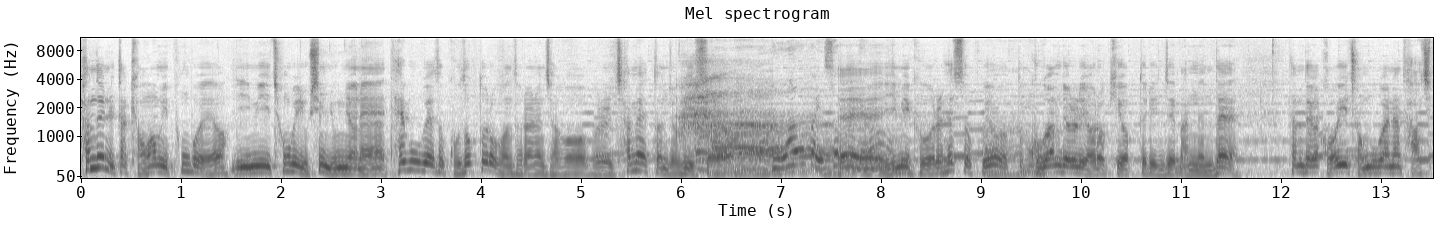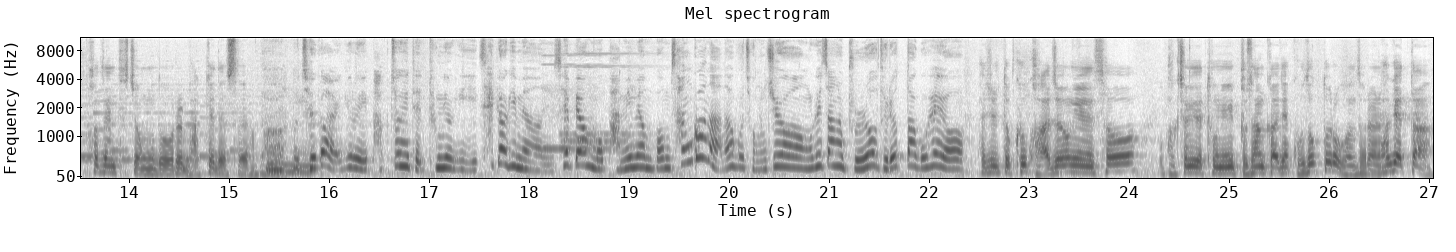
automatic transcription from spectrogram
현대는 일단 경험이 풍부해요. 이미 1966년에 태국에서 고속도로 건설하는 작업을 참여했던 적이 있어요. 노하우가 있었군요. 네, 이미 그거를 했었고요. 또 구간별로 여러 기업들이 이제 맞는데 현대가 거의 전국안에 한40% 정도를 맡게 됐어요. 아, 제가 알기로 이 박정희 대통령이 새벽이면 새벽, 뭐 밤이면 밤 상관 안 하고 정주영 회장을 불러들였다고 해요. 사실 또 그 과정에서 박정희 대통령이 부산까지 고속도로 건설을 하겠다.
